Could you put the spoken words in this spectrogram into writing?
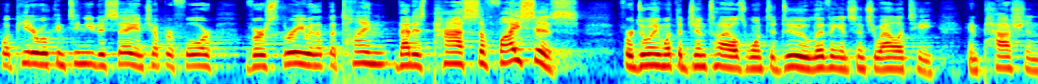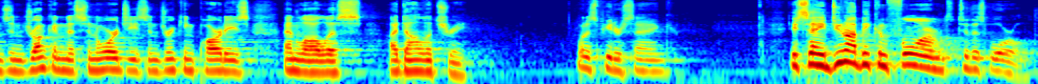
what Peter will continue to say in chapter 4, verse 3 that the time that is past suffices for doing what the Gentiles want to do, living in sensuality and passions and drunkenness and orgies and drinking parties and lawless idolatry. What is Peter saying? He's saying, Do not be conformed to this world,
